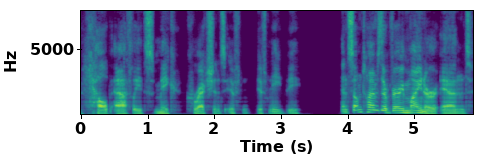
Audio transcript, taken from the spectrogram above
help athletes make corrections if if need be. And sometimes they're very minor and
